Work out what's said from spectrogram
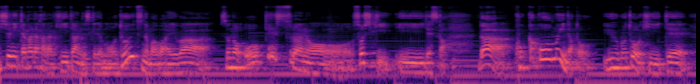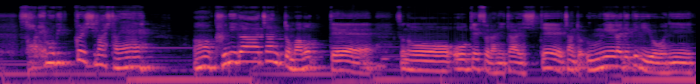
一緒にいた方から聞いたんですけども、ドイツの場合は、そのオーケストラの組織ですか、が国家公務員だということを聞いて、それもびっくりしましたね。あ国がちゃんと守って、そのオーケストラに対してちゃんと運営ができるように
